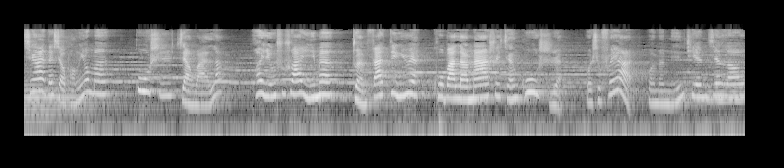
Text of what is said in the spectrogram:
亲爱的小朋友们。故事讲完了，欢迎叔叔阿姨们转发订阅《酷爸辣妈睡前故事》。我是菲儿，我们明天见喽。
